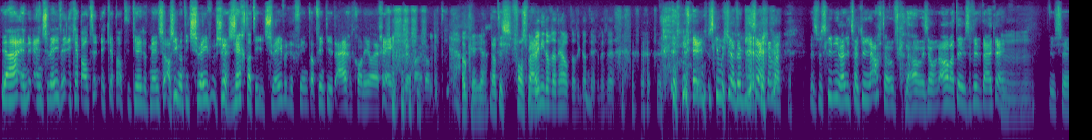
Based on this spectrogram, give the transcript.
Ja. En, en zweven. Ik heb, altijd, ik heb altijd het idee dat mensen, als iemand iets zweven, zegt dat hij iets zweverig vindt, dan vindt hij het eigenlijk gewoon heel erg eng. zeg maar. dat, Oké, ja. dat is volgens Ik mij. weet niet of dat helpt als ik dat tegen haar zeg. nee, misschien moet je dat ook niet zeggen, maar het is misschien wel iets wat je in je achterhoofd kan houden. Zo van, oh, wat even, ze vindt het eigenlijk eng. Mm, Dus eh,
